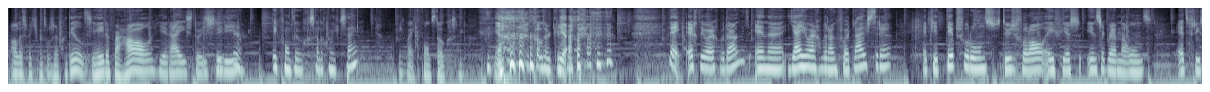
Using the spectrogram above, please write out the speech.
alles wat je met ons hebt gedeeld. Je hele verhaal, je reis door je studie. Zeker. Ik vond het heel gezellig om hier te zijn. Ik, ik vond het ook gezellig. Gelukkig. Ja. nee, echt heel erg bedankt. En eh, jij heel erg bedankt voor het luisteren. Heb je tips voor ons? Stuur ze vooral even via Instagram naar ons. Het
